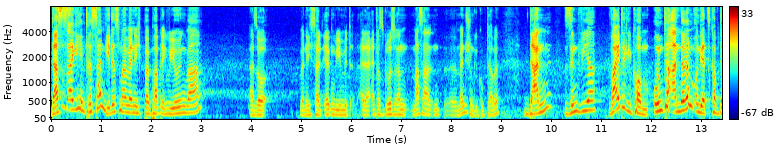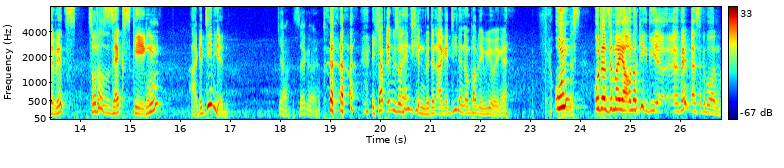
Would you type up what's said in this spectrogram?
Das ist eigentlich interessant. Jedes Mal, wenn ich bei Public Viewing war, also wenn ich es halt irgendwie mit einer etwas größeren Masse an äh, Menschen geguckt habe, dann sind wir weitergekommen. Unter anderem, und jetzt kommt der Witz, 2006 gegen Argentinien. Ja, sehr geil. Ich habe irgendwie so ein Händchen mit den Argentiniern und Public Viewing. Ey. Und, und dann sind wir ja auch noch gegen die äh, Weltmeister geworden.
